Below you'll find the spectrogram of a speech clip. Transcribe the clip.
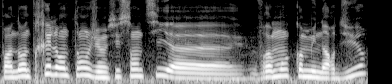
Euh. Pendant très longtemps, je me suis senti euh, vraiment comme une ordure.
